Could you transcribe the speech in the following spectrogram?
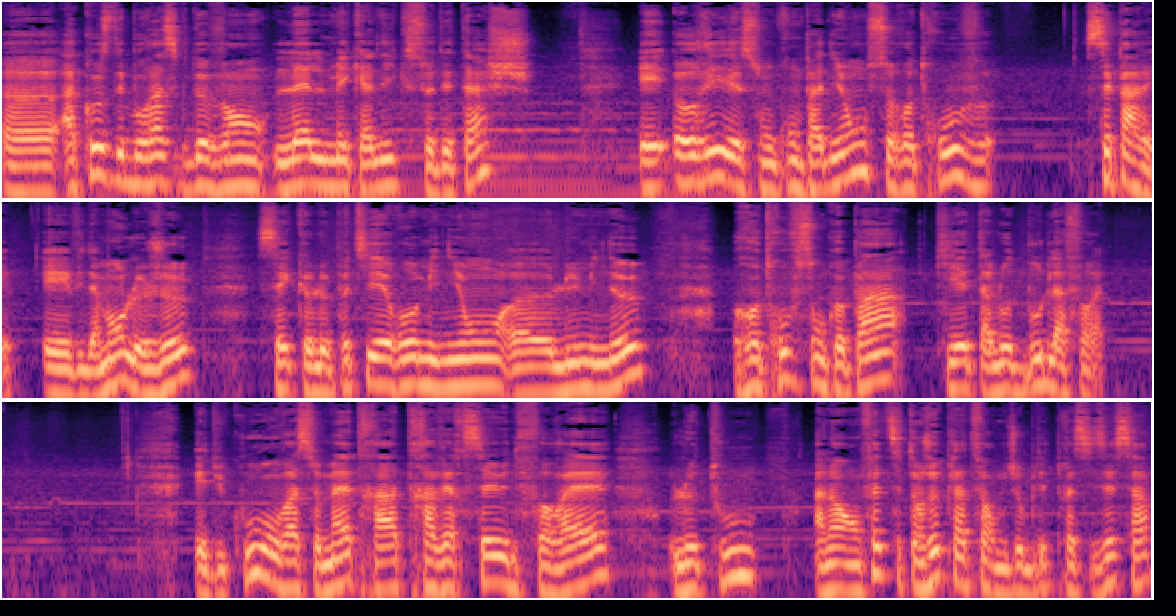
Euh, à cause des bourrasques de vent, l'aile mécanique se détache. Et Ori et son compagnon se retrouvent séparés. Et évidemment, le jeu c'est que le petit héros mignon euh, lumineux retrouve son copain qui est à l'autre bout de la forêt. Et du coup, on va se mettre à traverser une forêt, le tout. Alors en fait, c'est un jeu de plateforme. J'ai oublié de préciser ça.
